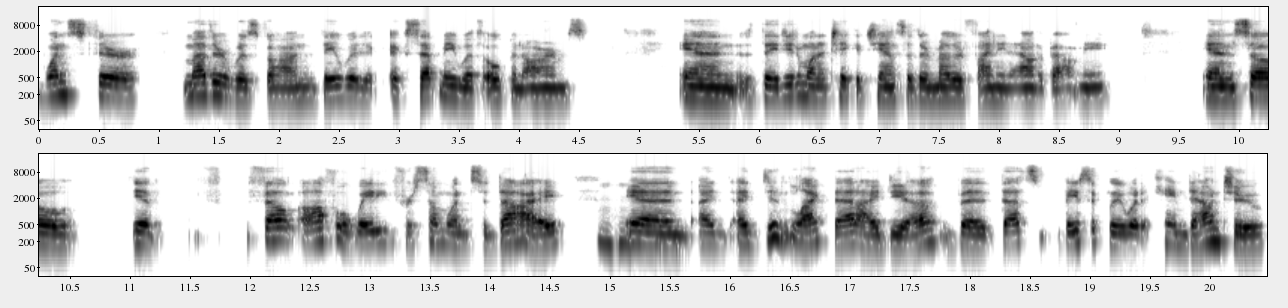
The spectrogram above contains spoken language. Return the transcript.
once their mother was gone, they would accept me with open arms and they didn't want to take a chance of their mother finding out about me. And so it felt awful waiting for someone to die. Mm-hmm. And I, I didn't like that idea, but that's basically what it came down to.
